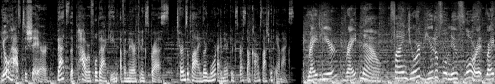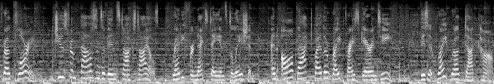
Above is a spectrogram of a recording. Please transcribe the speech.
you'll have to share. That's the powerful backing of American Express. Terms apply. Learn more at americanexpress.com slash with Amex. Right here, right now. Find your beautiful new floor at Rite Rug Flooring. Choose from thousands of in stock styles, ready for next day installation, and all backed by the right price guarantee. Visit riterug.com.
